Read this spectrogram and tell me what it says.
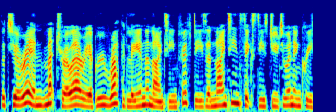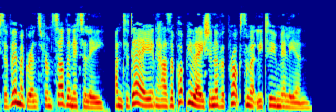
The Turin metro area grew rapidly in the 1950s and 1960s due to an increase of immigrants from southern Italy and today it has a population of approximately 2 million.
